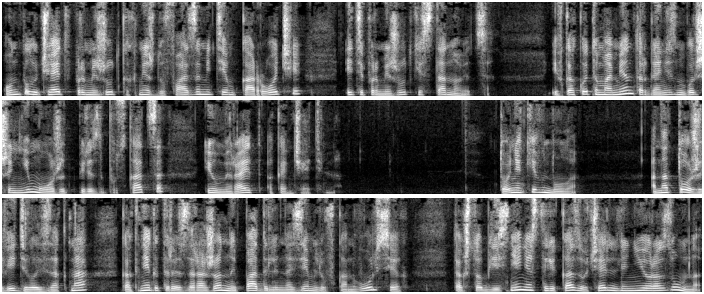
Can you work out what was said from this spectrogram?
он получает в промежутках между фазами, тем короче эти промежутки становятся. И в какой-то момент организм больше не может перезапускаться и умирает окончательно. Тоня кивнула. Она тоже видела из окна, как некоторые зараженные падали на землю в конвульсиях, так что объяснения старика звучали для нее разумно.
